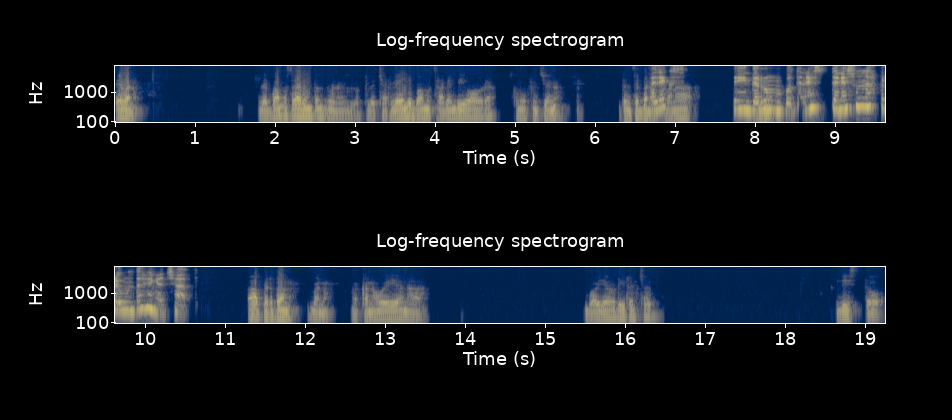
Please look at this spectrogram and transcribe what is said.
Eh, bueno, les voy a mostrar entonces, bueno, lo que le charlé, les voy a mostrar en vivo ahora cómo funciona. Entonces, bueno, Alex, te interrumpo, tenés, tenés unas preguntas en el chat. Ah, perdón, bueno, Acá no veía nada. Voy a abrir el chat. Listo.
